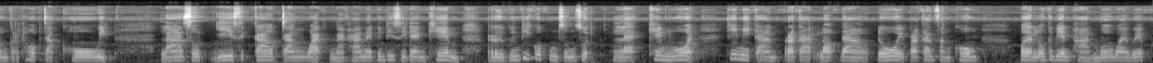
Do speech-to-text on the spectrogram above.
ผลกระทบจากโควิดล่าสุด 29 จังหวัดนะคะ ในพื้นที่สีแดงเข้ม หรือพื้นที่ควบคุมสูงสุดและเข้มงวด ที่มีการประกาศล็อกดาวน์โดยประกันสังคม เปิดลงทะเบียนผ่าน www.sso.go.th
